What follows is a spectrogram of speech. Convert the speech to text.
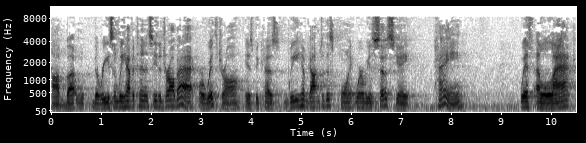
Uh, but the reason we have a tendency to draw back or withdraw is because we have gotten to this point where we associate pain with a lack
